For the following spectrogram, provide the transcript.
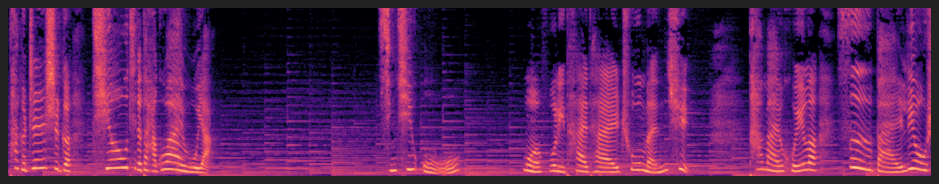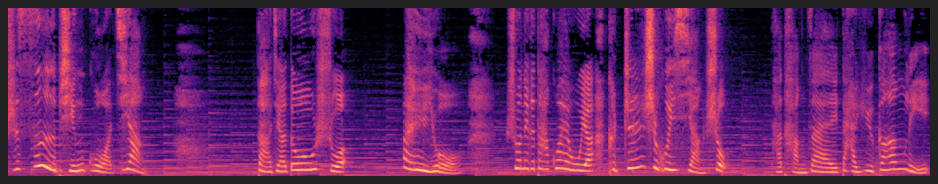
他可真是个挑剔的大怪物呀！星期五，莫夫里太太出门去。他买回了四百六十四瓶果酱。大家都说：“哎呦，说那个大怪物呀，可真是会享受。他躺在大浴缸里，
